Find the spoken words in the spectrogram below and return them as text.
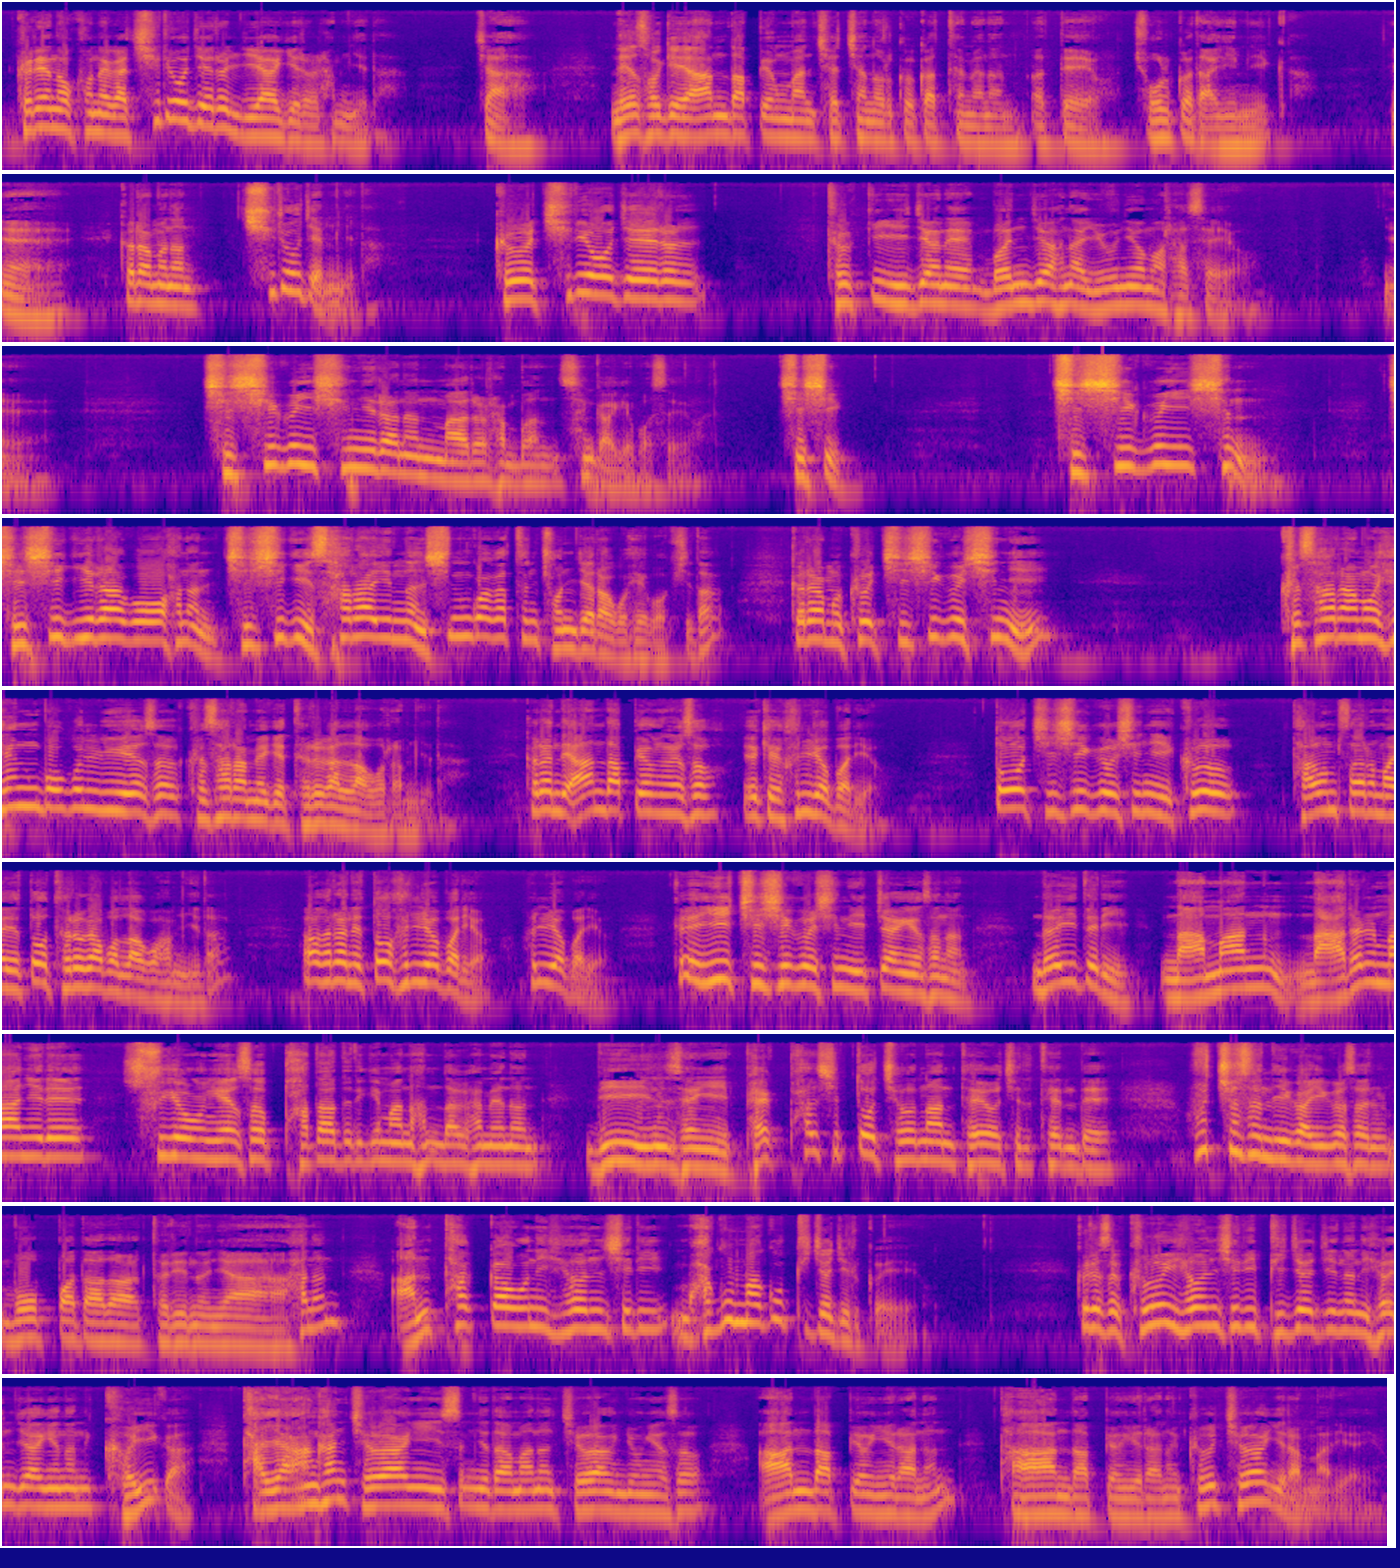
그래 놓고 내가 치료제를 이야기를 합니다. 자, 내 속에 안다병만 제쳐놓을 것 같으면 어때요? 좋을 것 아닙니까? 예. 그러면은 치료제입니다. 그 치료제를 듣기 이전에 먼저 하나 유념을 하세요. 예. 지식의 신이라는 말을 한번 생각해 보세요. 지식. 지식의 신. 지식이라고 하는 지식이 살아있는 신과 같은 존재라고 해 봅시다. 그러면 그 지식의 신이 그 사람의 행복을 위해서 그 사람에게 들어가려고 합니다. 그런데 안다병에서 이렇게 흘려버려. 또 지식의 신이 그 다음 사람에게 또 들어가 보려고 합니다. 아, 그러니 또 흘려버려. 흘려버려. 그래, 이 지식의 신 입장에서는 너희들이 나만, 나를 만일에 수용해서 받아들이기만 한다고 하면은 네 인생이 180도 전환되어질 텐데 어째서 네가 이것을 못 받아들이느냐 하는 안타까운 현실이 마구마구 빚어질 거예요. 그래서 그 현실이 빚어지는 현장에는 거의가 다양한 저항이 있습니다만은 저항 중에서 안다병이라는 다안다병이라는 그 저항이란 말이에요.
